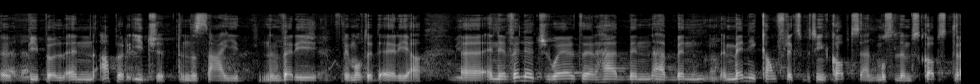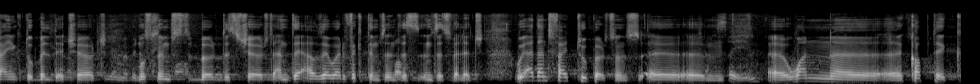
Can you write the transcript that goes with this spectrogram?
uh, people in Upper Egypt, in the Said, in a very remote area, uh, in a village where there had been have been many conflicts between Copts and Muslims. Copts trying to build a church, Muslims burned this church, and they, they were victims in this in this village. We identified two persons, uh, um, uh, one uh, Coptic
